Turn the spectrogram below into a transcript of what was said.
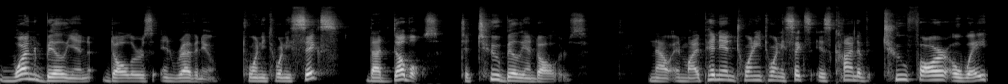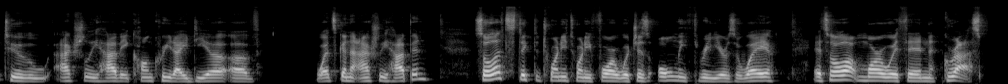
$1 billion in revenue. 2026, that doubles to $2 billion. Now, in my opinion, 2026 is kind of too far away to actually have a concrete idea of what's going to actually happen. So let's stick to 2024, which is only three years away. It's a lot more within grasp.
